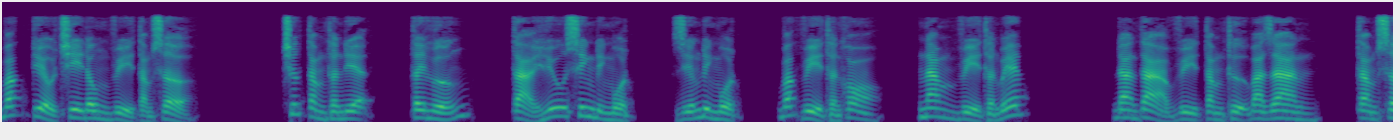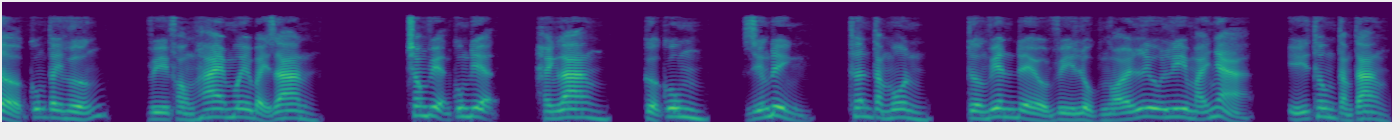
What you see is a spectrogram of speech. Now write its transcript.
bắc tiểu chi đông vì tầm sở. Trước tầm thần điện, tây hướng, tả hữu sinh đình một, giếng đình một, bắc vì thần kho, nam vì thần bếp. Đàn tả vì tầm thự ba gian, tầm sở cung tây hướng, vì phòng 27 gian. Trong viện cung điện, hành lang, cửa cung, giếng đình, thân tầm môn, tường viên đều vì lục ngói lưu ly mái nhà, ý thông tầm tăng.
